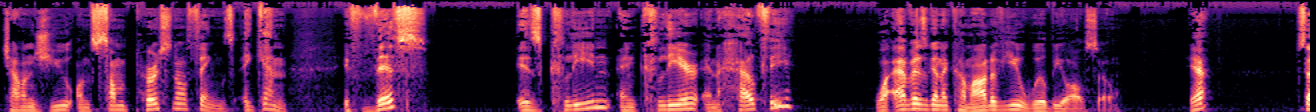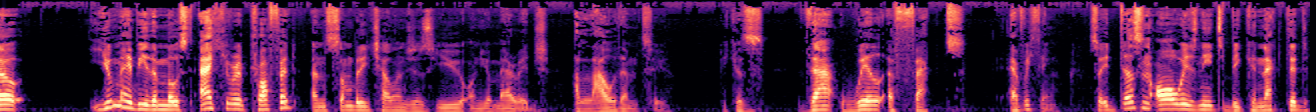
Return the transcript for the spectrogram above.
challenge you on some personal things. Again, if this is clean and clear and healthy, whatever is going to come out of you will be also. Yeah? So you may be the most accurate prophet and somebody challenges you on your marriage, allow them to, because that will affect everything. So it doesn't always need to be connected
